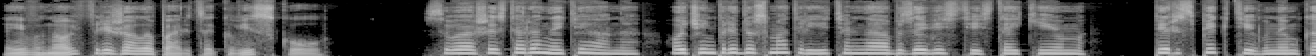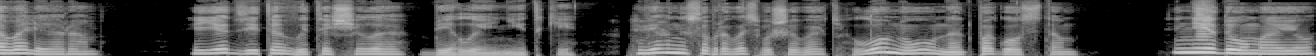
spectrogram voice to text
и вновь прижала пальцы к виску. «С вашей стороны, Тиана, очень предусмотрительно обзавестись таким перспективным кавалером». Ядзита вытащила белые нитки. Верно собралась вышивать луну над погостом. «Не думаю»,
